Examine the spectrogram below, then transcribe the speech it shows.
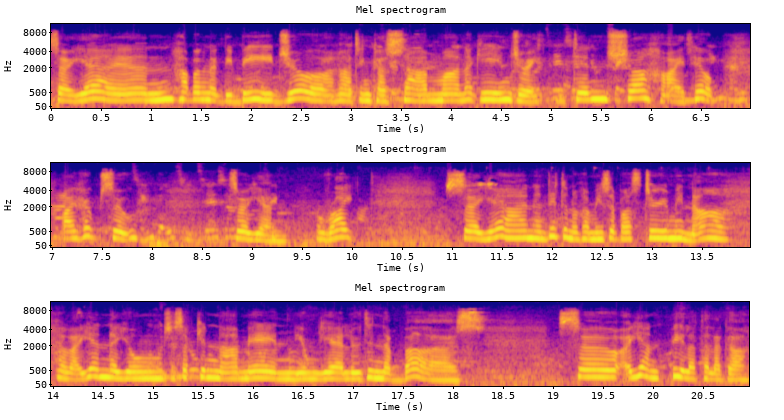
So yan, habang nagbibideo ang ating kasama, nag enjoy din siya. I hope. I hope so. So yan, right. So yan, nandito na kami sa bus terminal. Ayan na yung sasakyan namin, yung yellow din na bus. So, ayan, pila talaga.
